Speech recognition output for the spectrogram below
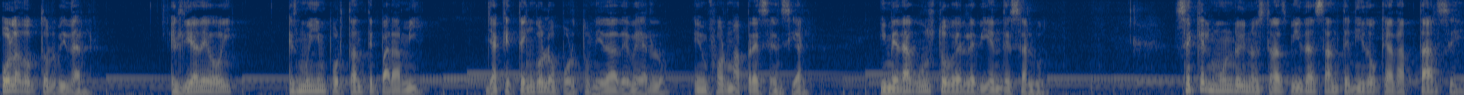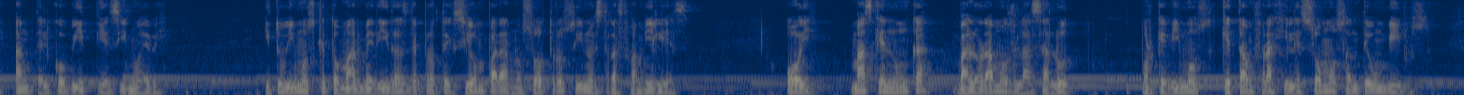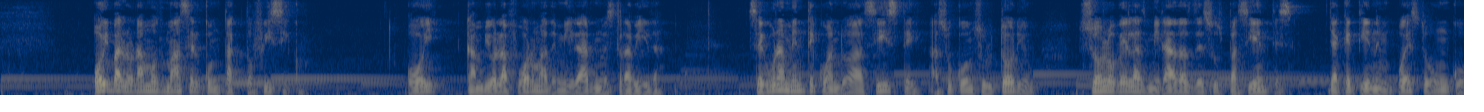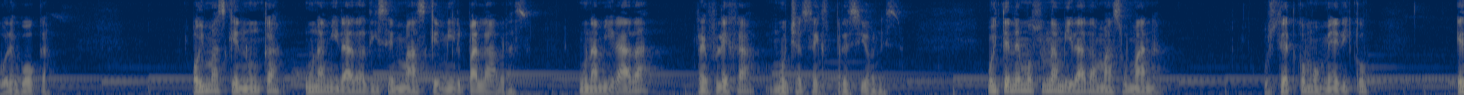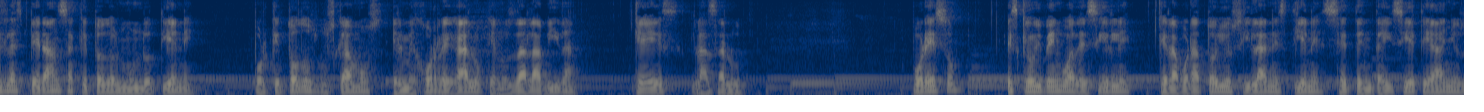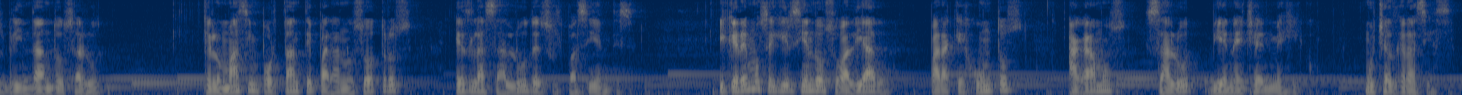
Hola doctor Vidal. El día de hoy es muy importante para mí, ya que tengo la oportunidad de verlo en forma presencial y me da gusto verle bien de salud. Sé que el mundo y nuestras vidas han tenido que adaptarse ante el COVID-19 y tuvimos que tomar medidas de protección para nosotros y nuestras familias. Hoy, más que nunca, valoramos la salud porque vimos qué tan frágiles somos ante un virus. Hoy valoramos más el contacto físico. Hoy cambió la forma de mirar nuestra vida. Seguramente cuando asiste a su consultorio, solo ve las miradas de sus pacientes, ya que tienen puesto un cubreboca. Hoy más que nunca, una mirada dice más que mil palabras. Una mirada refleja muchas expresiones. Hoy tenemos una mirada más humana. Usted como médico es la esperanza que todo el mundo tiene, porque todos buscamos el mejor regalo que nos da la vida, que es la salud. Por eso es que hoy vengo a decirle que Laboratorio Silanes tiene 77 años brindando salud que lo más importante para nosotros es la salud de sus pacientes. Y queremos seguir siendo su aliado para que juntos hagamos salud bien hecha en México. Muchas gracias.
